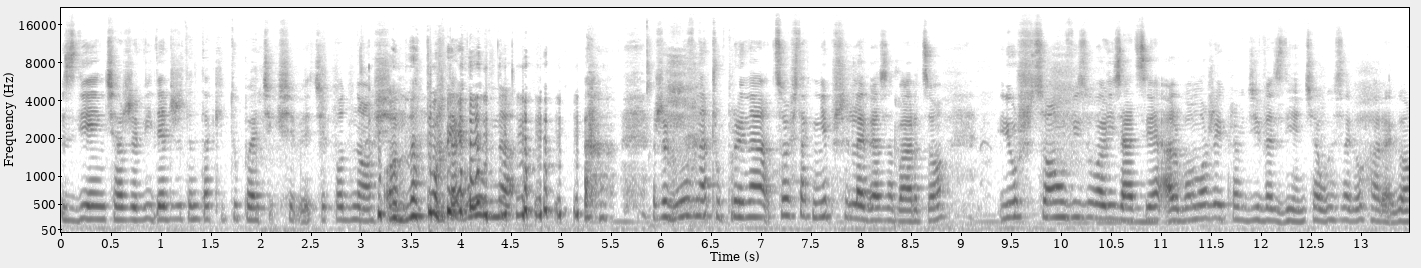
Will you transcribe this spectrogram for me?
zdjęcia, że widać, że ten taki tupecik się, wiecie, podnosi. Odlatuje. Ta główna, że główna czupryna coś tak nie przylega za bardzo. Już są wizualizacje, albo może i prawdziwe zdjęcia łysego Harego.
